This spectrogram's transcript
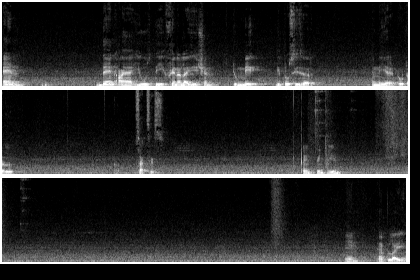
and then I use the phenolization to make the procedure near total uh, success. Ointment here. and apply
